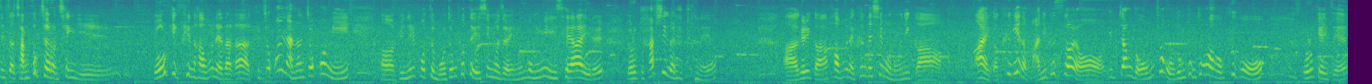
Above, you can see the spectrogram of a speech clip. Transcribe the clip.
진짜 장독처럼 챙길 요렇게 큰 화분에다가 그 조그만한 쪼꼬미 어, 비닐포트 모종 포트에 심어져 있는 홍미 새 아이를 요렇게 합식을 했다네요. 아 그러니까 화분에 큰 데 심어 놓으니까 아이가 크기는 많이 컸어요. 입장도 엄청 오동통통하고 크고 요렇게 이제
